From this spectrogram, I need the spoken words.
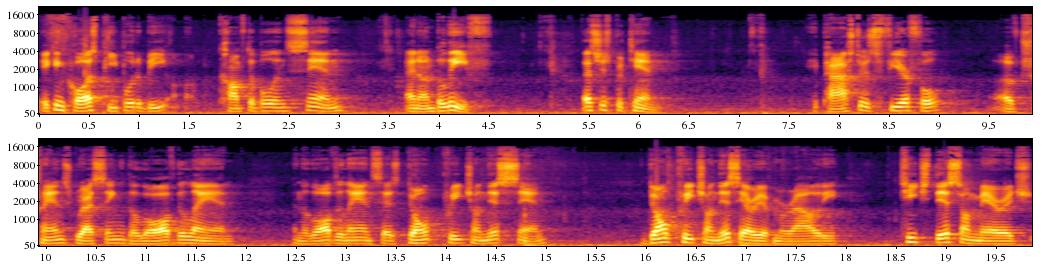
It can cause people to be comfortable in sin and unbelief. Let's just pretend a pastor is fearful of transgressing the law of the land, and the law of the land says, don't preach on this sin, don't preach on this area of morality, teach this on marriage,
